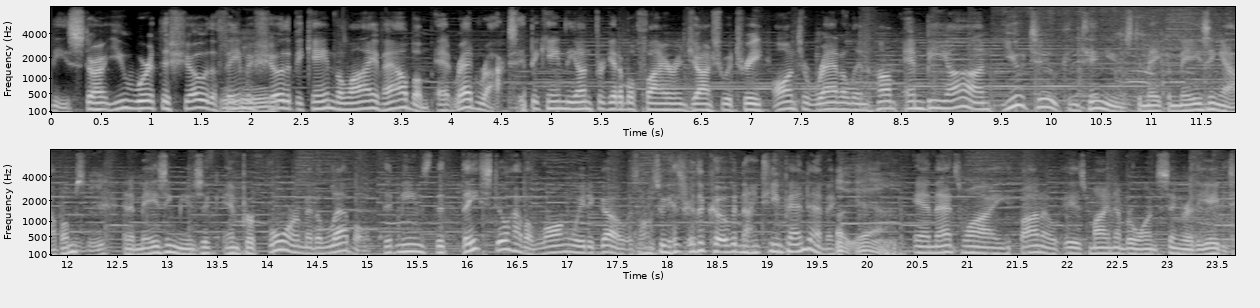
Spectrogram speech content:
80s. Start you were at the show, the famous Mhm. show that became the live album at Red Rocks. It became the unforgettable Fire in Joshua Tree, on to Rattle and Hump and beyond. U2 continues to make amazing albums Mhm. and amazing music and perform at a level that means that they still have a long way to go as long as we get through the COVID 19 pandemic. Oh, yeah. And that's why Bono is my number one singer of the 80s.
